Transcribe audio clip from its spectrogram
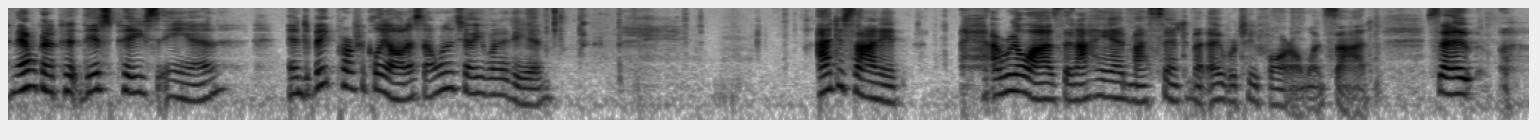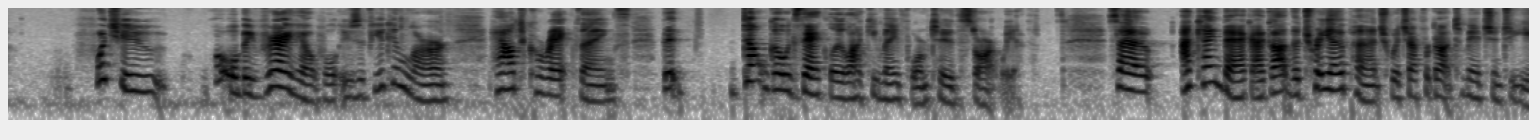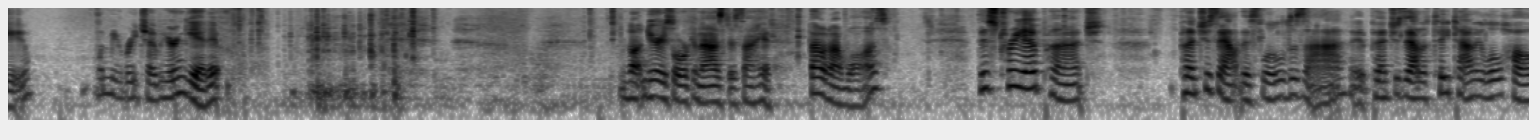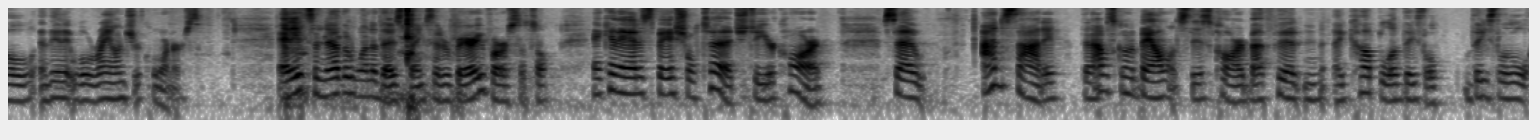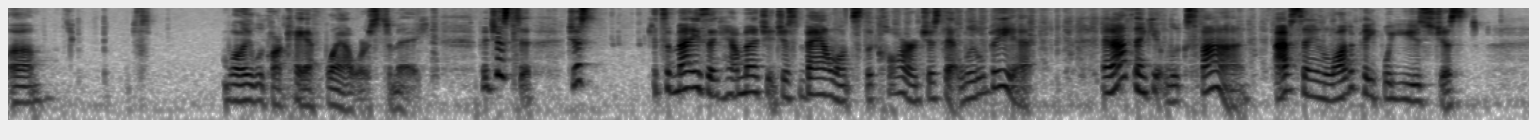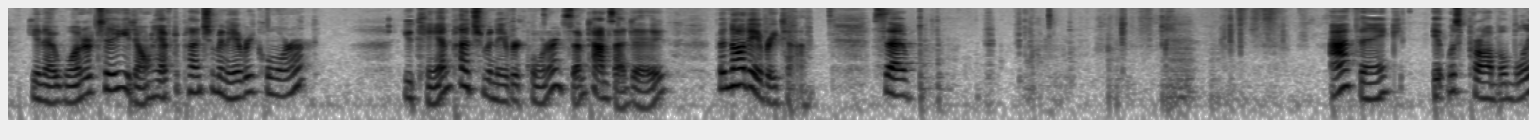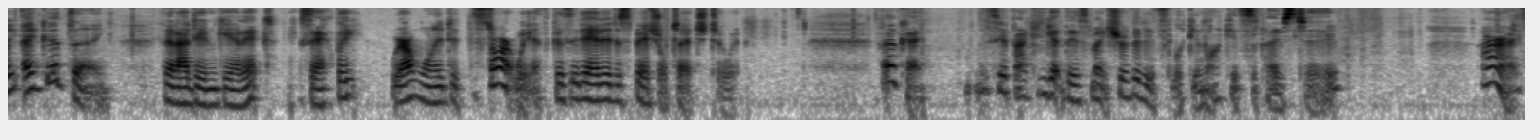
Now we're going to put this piece in. And to be perfectly honest, I want to tell you what I did. I decided, I realized that I had my sentiment over too far on one side. So what you, what will be very helpful is if you can learn how to correct things that don't go exactly like you made for them to, to start with. So I came back, I got the Trio Punch, which I forgot to mention to you. Let me reach over here and get it. I'm not near as organized as I had thought I was. This Trio Punch punches out this little design. It punches out a teeny tiny little hole, and then it will round your corners. And it's another one of those things that are very versatile and can add a special touch to your card. So I decided that I was going to balance this card by putting a couple of these little, these little, um, well, they look like half flowers to me. But just to, just, it's amazing how much it just balanced the card just that little bit. And I think it looks fine. I've seen a lot of people use just, you know, one or two. You don't have to punch them in every corner. You can punch them in every corner, and sometimes I do, but not every time. So, I think it was probably a good thing that I didn't get it exactly where I wanted it to start with because it added a special touch to it. Okay, let's see if I can get this, make sure that it's looking like it's supposed to. All right.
